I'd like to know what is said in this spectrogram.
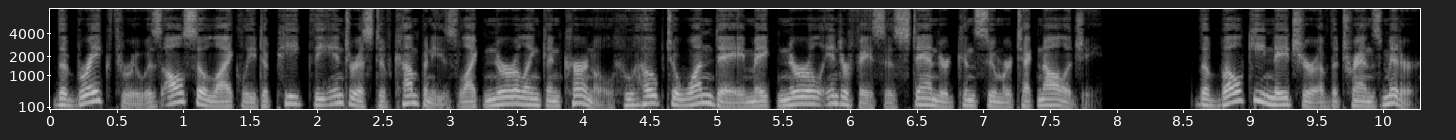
The breakthrough is also likely to pique the interest of companies like Neuralink and Kernel who hope to one day make neural interfaces standard consumer technology. The bulky nature of the transmitter,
